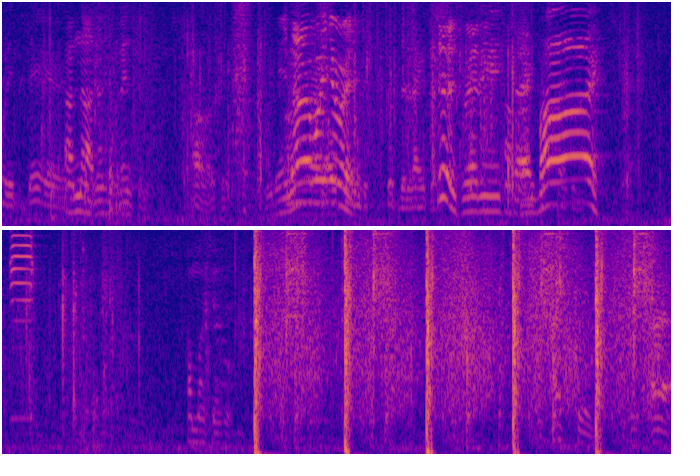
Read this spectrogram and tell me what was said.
put it there. I'm not, this is Vincent. Oh, okay. Okay, now when you're ready. Just put the light. Cheers, ready, Okay. stand by. How much is it? Actually, uh,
